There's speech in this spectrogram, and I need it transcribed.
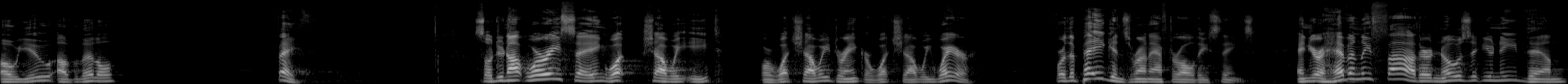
O you of little faith? So do not worry, saying, What shall we eat? Or what shall we drink? Or what shall we wear? For the pagans run after all these things. And your heavenly Father knows that you need them.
